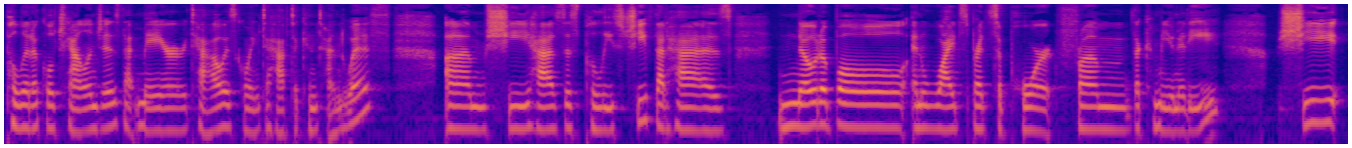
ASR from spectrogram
political challenges that Mayor Thao is going to have to contend with. Um, she has this police chief that has notable and widespread support from the community. She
